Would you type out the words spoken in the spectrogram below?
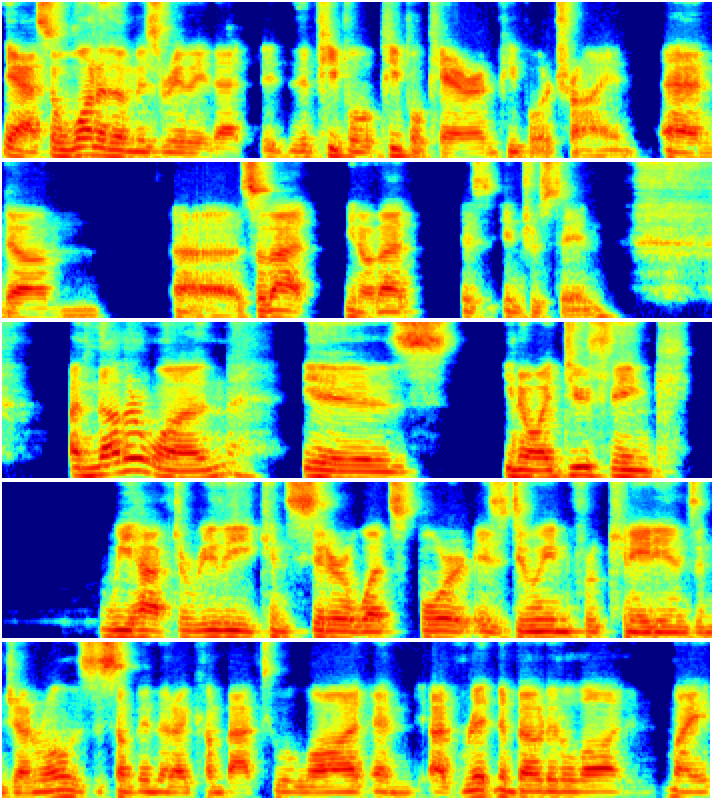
yeah, so one of them is really that the people people care and people are trying, and um, uh, so that you know that is interesting. Another one is you know I do think we have to really consider what sport is doing for Canadians in general. This is something that I come back to a lot, and I've written about it a lot. My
